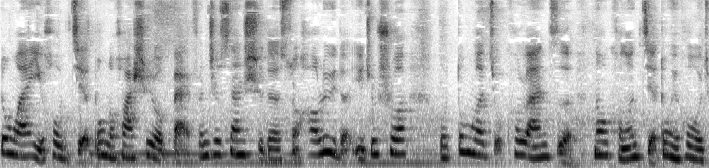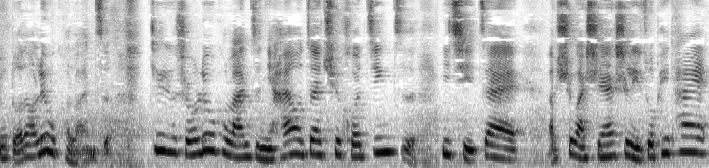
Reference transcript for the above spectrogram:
冻完以后解冻的话是有百分之三十的损耗率的，也就是说我冻了九颗卵子，那我可能解冻以后我就得到六颗卵子。这个时候六颗卵子你还要再去和精子一起在呃试管实验室里做胚胎，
